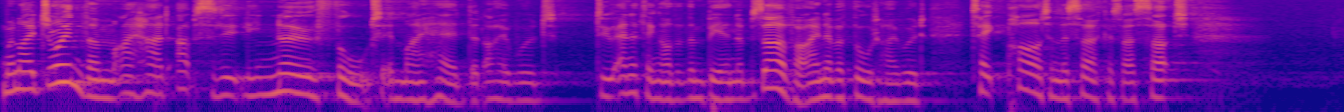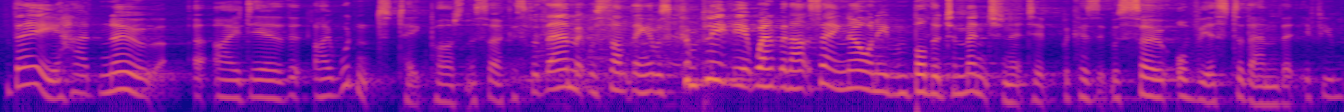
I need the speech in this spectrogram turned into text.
when I joined them, I had absolutely no thought in my head that I would do anything other than be an observer. I never thought I would take part in the circus as such they had no uh, idea that I wouldn't take part in the circus. For them, it was something, it was completely, it went without saying. No one even bothered to mention it because it was so obvious to them that if you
